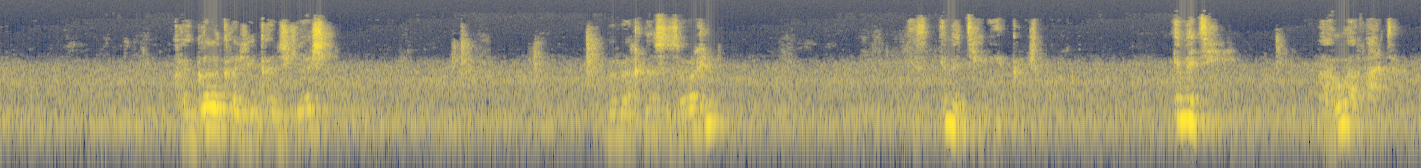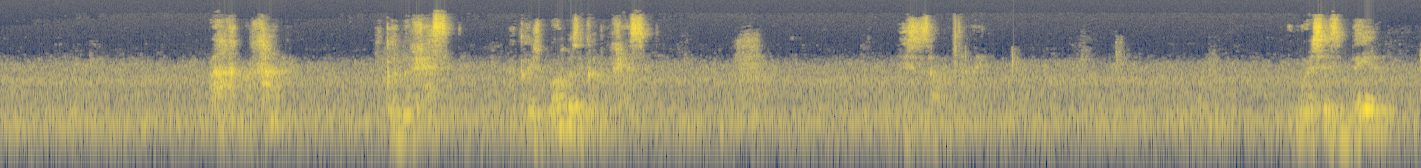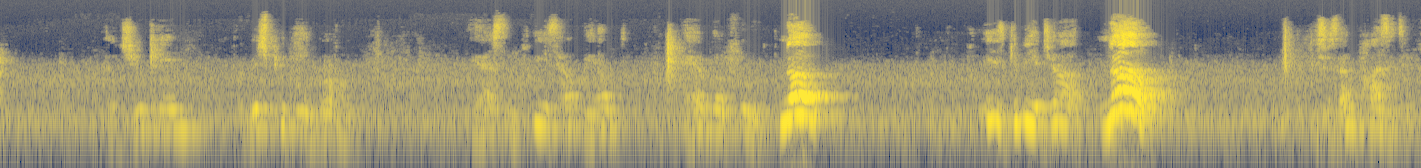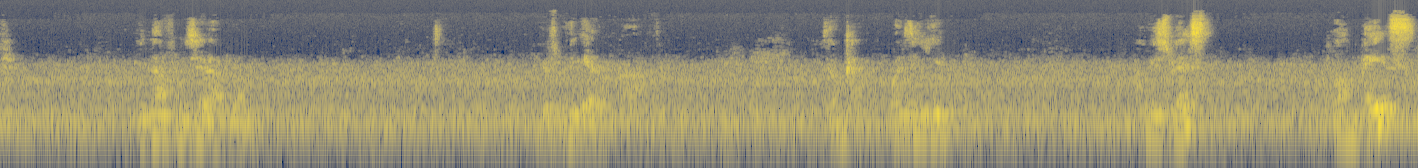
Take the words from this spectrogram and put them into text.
Kohen Gadol Kodesh Kodesh Kiyosha. Remember Achnosis Orchim? Is imitating a Kodesh imitating. Mahu avata. Rach machar. Godel chesed. HaKadosh Baruch is a Godel chesed. This is our time. The Gemara says in that a Jew came, the rich people go home. He asked them, please help me out. I have no food. No! Please give me a job. No! He says, I'm positive. You're not from Zerah Rome. You're from the Arab world. Don't come. What is he here? How he's dressed? Long pace?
